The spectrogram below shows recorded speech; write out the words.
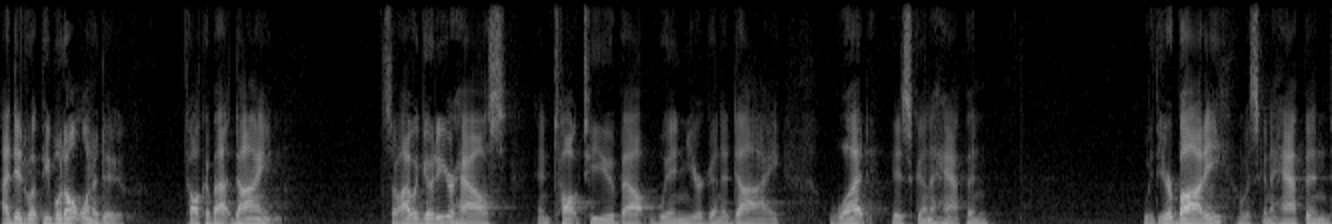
I did what people don't want to do talk about dying. So I would go to your house and talk to you about when you're going to die, what is going to happen with your body, what's going to happen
